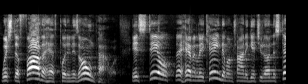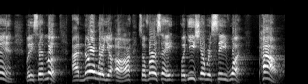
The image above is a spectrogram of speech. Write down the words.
which the Father hath put in his own power. It's still the heavenly kingdom I'm trying to get you to understand. But he said, Look, I know where you are. So, verse 8, but ye shall receive what? Power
